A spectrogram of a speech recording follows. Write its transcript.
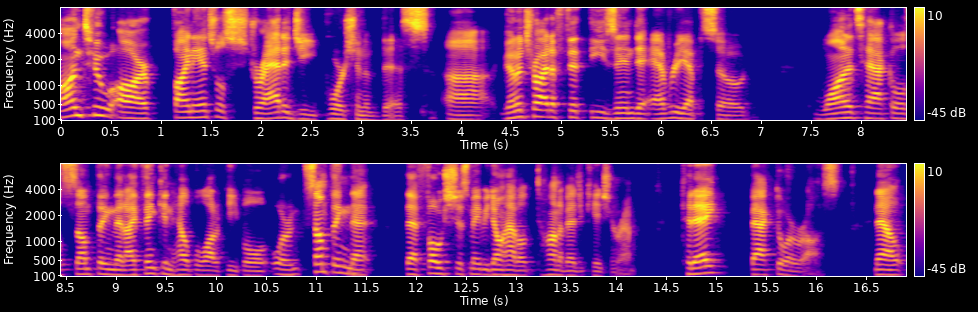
on to our financial strategy portion of this. Uh, going to try to fit these into every episode. Want to tackle something that I think can help a lot of people, or something that that folks just maybe don't have a ton of education around. Today, backdoor Roths. Now,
